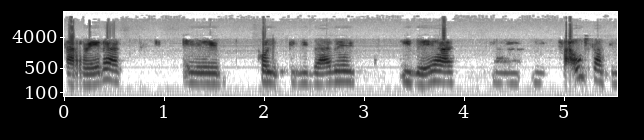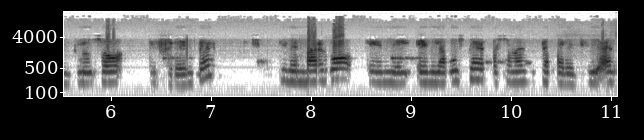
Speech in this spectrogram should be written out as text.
carreras, eh, colectividades, ideas y, causas incluso diferentes. Sin embargo, en, en la búsqueda de personas desaparecidas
